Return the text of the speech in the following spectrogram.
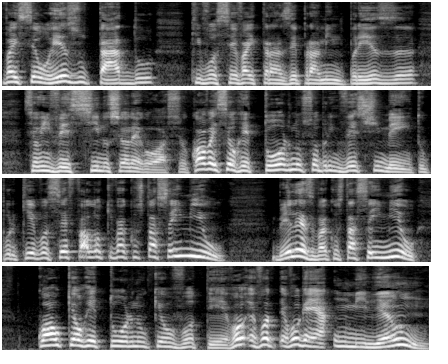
vai ser o resultado que você vai trazer para a minha empresa se eu investir no seu negócio? Qual vai ser o retorno sobre investimento? Porque você falou que vai custar 100 mil. Beleza, vai custar 100 mil. Qual que é o retorno que eu vou ter? Eu vou, eu vou, eu vou ganhar um milhão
